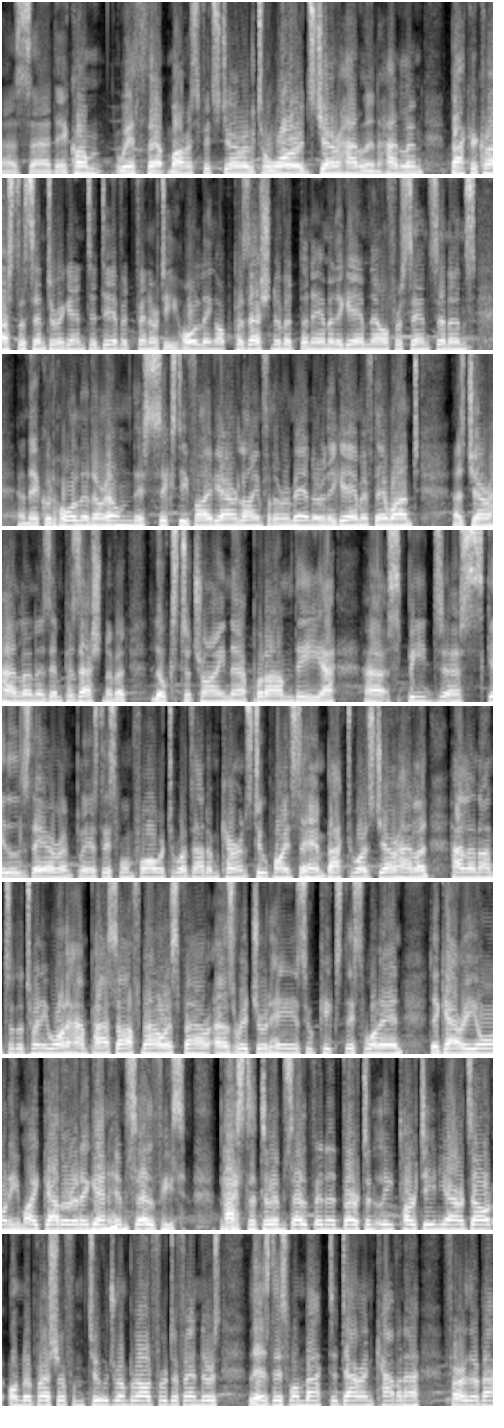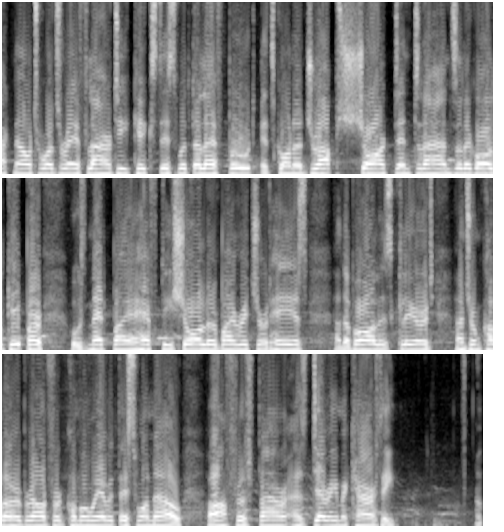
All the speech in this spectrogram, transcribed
As uh, they come with uh, Morris Fitzgerald towards Ger Hanlon. Hanlon back across the centre again to David Finnerty, holding up possession of it. The name of the game now for St. Senan's, and they could hold it around this 65 yard line for the remainder of the game if they want, as Ger Hanlon is in possession of it. Looks to try and uh, put on the uh, uh, speed uh, skills there and plays this one forward towards Adam Kearns. Two points to him, back towards Ger Hanlon. Hanlon onto the 21, a hand pass off now as far as Richard Hayes, who kicks this one in. The Garryowen, he might gather it again himself. He's passed it to himself inadvertently. 13 yards out under pressure from two Drum Broadford defenders. Lays this one back to Darren Kavanagh. Further back now towards Ray Flaherty. Kicks this with the left boot. It's going to drop short into the hands of the goalkeeper, who's met by a hefty shoulder by Richard Hayes. And the ball is cleared. And Dromcollogher Broadford come away with this one now. Off as far as Derry McCarthy.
